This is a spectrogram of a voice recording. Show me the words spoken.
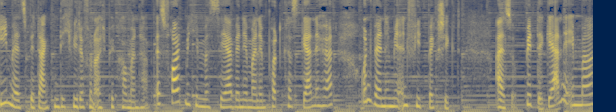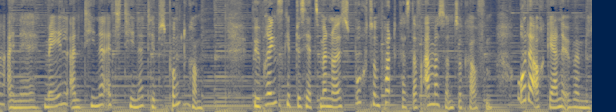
E-Mails bedanken, die ich wieder von euch bekommen habe. Es freut mich immer sehr, wenn ihr meinen Podcast gerne hört und wenn ihr mir ein Feedback schickt. Also bitte gerne immer eine Mail an tina.tinatips.com. Übrigens gibt es jetzt mein neues Buch zum Podcast auf Amazon zu kaufen oder auch gerne über mich.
